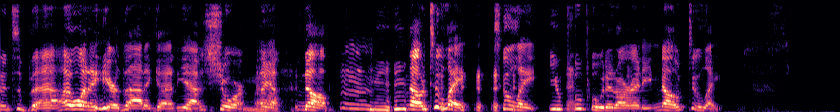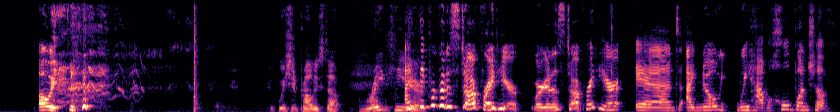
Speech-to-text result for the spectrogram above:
It's bad. I want to hear that again. Yeah, sure. No. Oh, yeah. No. Mm, no, too late. Too late. You poo pooed it already. No, too late. Oh, yeah. We should probably stop right here. I think we're going to stop right here. We're going to stop right here. And I know we have a whole bunch of,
